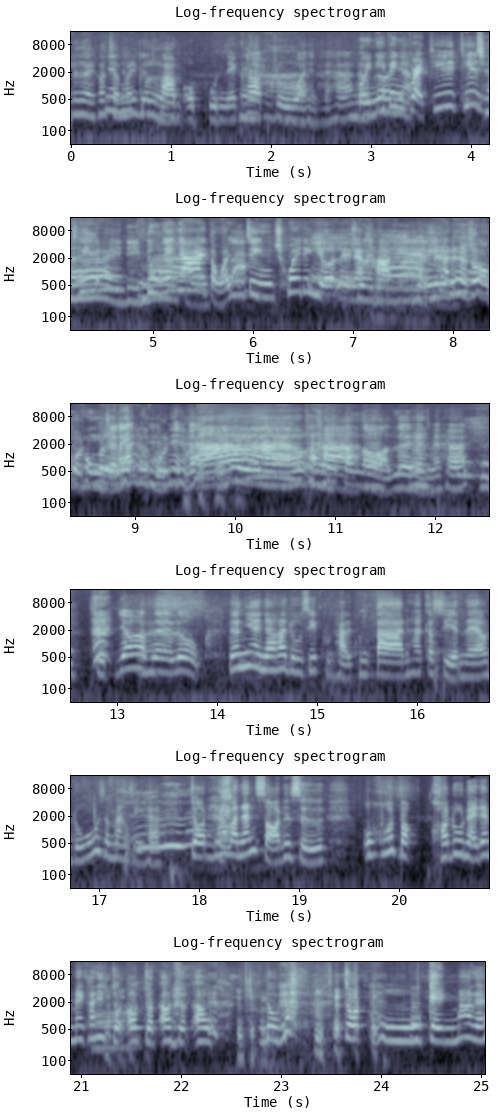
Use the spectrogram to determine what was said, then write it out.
เรื่อยๆเขาจะไม่นี่คือเบื่อความอบอุ่นในครอบครัวเห็นไหมคะโอ้ยนี่เป็นแล้วเกก็รดที่ที่ใช่ที่ดีมากดูง่ายๆ แต่ว่าจริงๆช่วยได้เยอะเลยนะคะช่วยได้มากอันนี้ท่านผู้ชมคงจะได้ดูหมุนเห็นไหมอ่าทำได้ตลอดเลยเห็นไหมคะสุดยอดเลยลูกแล้วเนี่ยนะคะดูสิคุณขาคุณตานะคะเกษียณแล้วดูสมั่งสิคะจดนะวันนั้นสอนหนังสือโอ้ยบอกขอดูไหนอยได้ไหมคะนี่จดเอาจดเอาจดเอาจดดูนะจดโอ้โหเก่งมากเลย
